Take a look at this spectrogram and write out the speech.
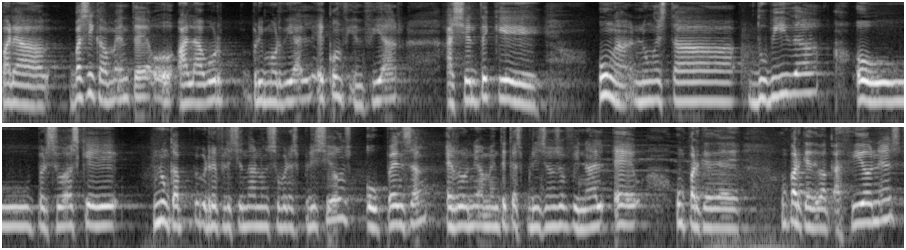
para basicamente, a labor primordial é concienciar a xente que unha non está dubida ou persoas que nunca reflexionaron sobre as prisións ou pensan erróneamente que as prisións ao final é un parque de un parque de vacaciones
